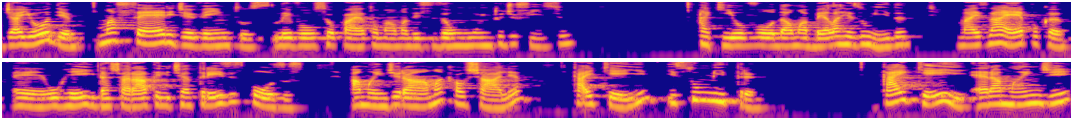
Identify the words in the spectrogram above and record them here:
de Ayodhya, uma série de eventos levou seu pai a tomar uma decisão muito difícil. Aqui eu vou dar uma bela resumida, mas na época é, o rei da Charata ele tinha três esposas. a mãe de Rama, Kaushalya, Kaikeyi e Sumitra. Kaikeyi era a mãe de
